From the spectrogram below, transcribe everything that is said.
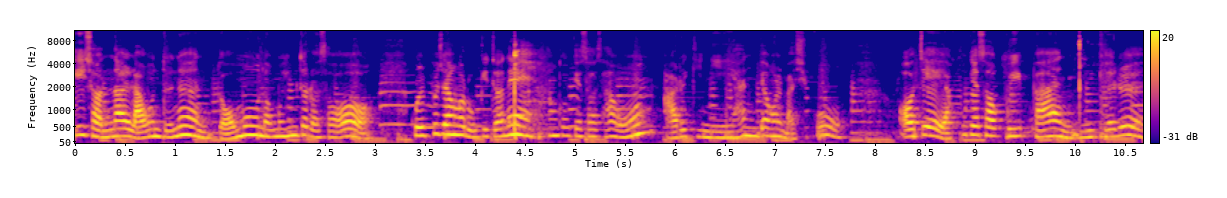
이 전날 라운드는 너무너무 힘들어서 골프장을 오기 전에 한국에서 사온 아르기니 한 병을 마시고 어제 약국에서 구입한 윤케를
